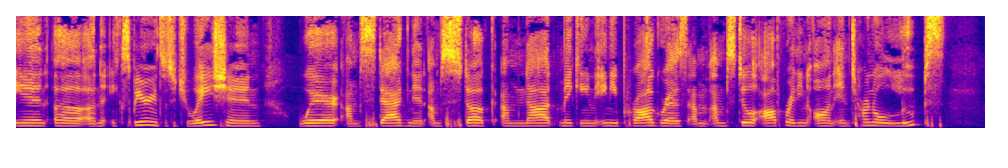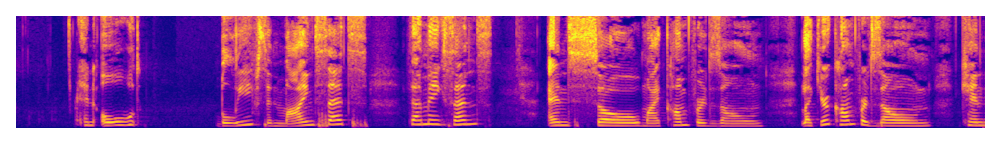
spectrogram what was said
in a, an experience, a situation where I'm stagnant, I'm stuck, I'm not making any progress, I'm, I'm still operating on internal loops and old beliefs and mindsets, that makes sense. And so my comfort zone, like your comfort zone can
